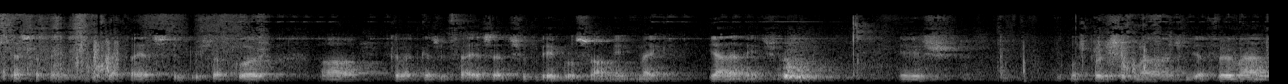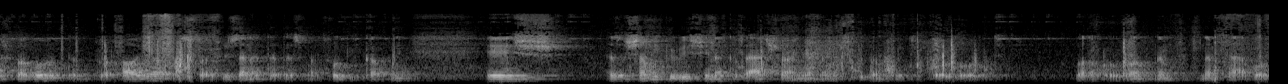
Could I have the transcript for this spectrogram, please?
Hát ezt a fejezetet befejeztük, és akkor a következő fejezet Sukadév Goswami megjelenés. És itt most Pöksik Maharaj ugye a fővárosban volt, amikor hallja ezt az üzenetet, ezt majd fogjuk kapni, és ez a Samika Risinek az ásványa, nem is tudom, hogy hol volt. Valahol van, nem, nem távol.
